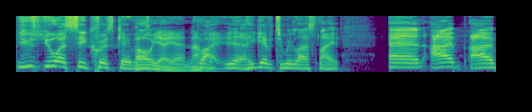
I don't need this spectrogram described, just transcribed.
U- USC Chris gave it. Oh, to yeah, me. yeah, right. Yeah, he gave it to me last night, and I I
